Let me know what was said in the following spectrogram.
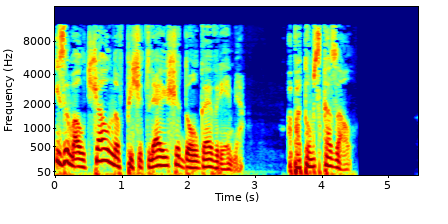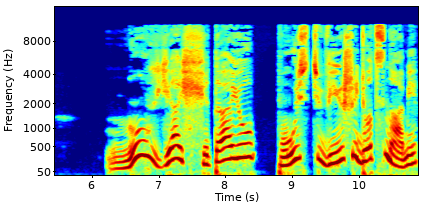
и замолчал на впечатляюще долгое время. А потом сказал. «Ну, я считаю, пусть Виш идет с нами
